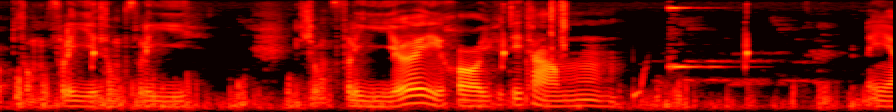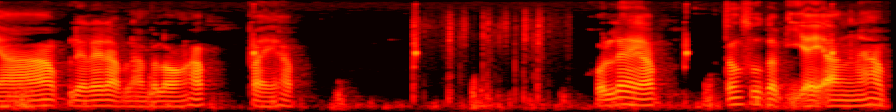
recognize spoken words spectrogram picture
กับสมฟรีสมฟรีสมฟรีเอ้ยขอยุติธรรมนี่ครับเรือระดับลานประลองครับ ไปครับ คนแรกครับ ต้องสู้กับ EI อังนะครับ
